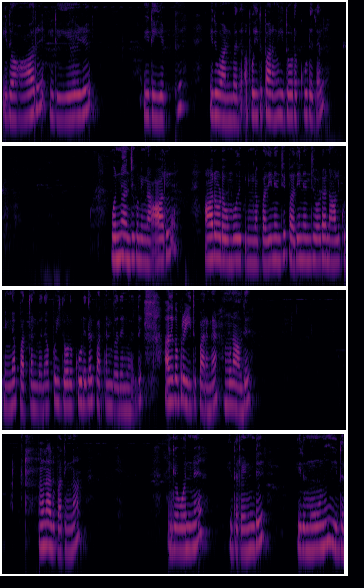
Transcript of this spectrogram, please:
இது ஆறு இது ஏழு இது எட்டு இது ஒன்பது. அப்போ இது பாருங்கள் இதோட கூடுதல். ஒன்று அஞ்சு கொண்டிங்கன்னா ஆறு ஆறோட ஒம்பது கூட்டிங்கன்னா பதினஞ்சு பதினஞ்சோட நாலு கூட்டிங்கன்னா பத்தொன்பது. அப்போ இதோட கூடுதல் பத்தொன்பதுன்னு வருது. அதுக்கப்புறம் இது பாருங்கள் மூணாவது. மூணாவது பார்த்திங்கன்னா இங்கே ஒன்று இது ரெண்டு இது மூணு இது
